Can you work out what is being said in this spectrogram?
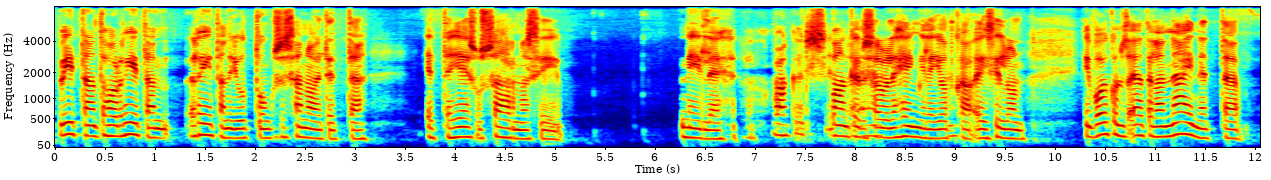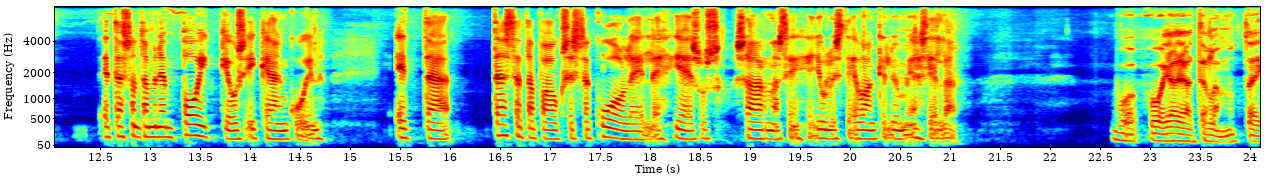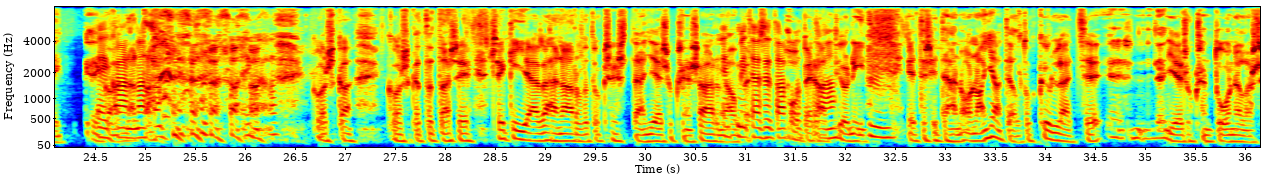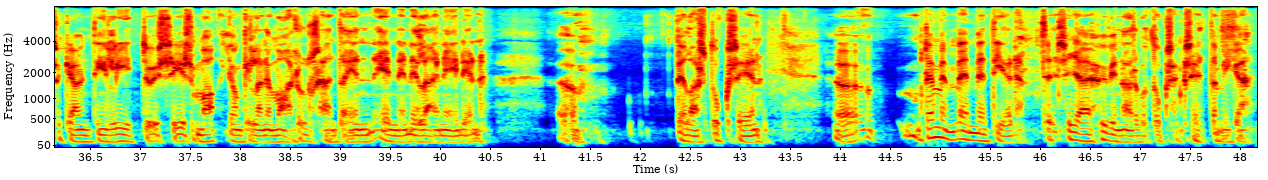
viittaan tuohon Riitan, Riitan juttuun, kun sä sanoit, että, että Jeesus saarnasi niille vankeudessa oleville. hengille, jotka ei silloin... Niin voiko nyt ajatella näin, että, että tässä on tämmöinen poikkeus ikään kuin, että tässä tapauksessa kuolleille Jeesus saarnasi ja julisti evankeliumia siellä voi, voi ajatella, mutta ei, ei, ei kannata. kannata. ei kannata. koska koska tota se, sekin jää vähän arvotukseksi tämä Jeesuksen saarna operaatio. Niin, mm. Että sitähän on ajateltu kyllä, että se Jeesuksen tuonelassa käyntiin liittyisi siis ma, jonkinlainen mahdollisuus häntä en, ennen eläineiden ö, pelastukseen. Ö, mutta emme, emme tiedä. Se, se jää hyvin arvotukseksi, että mikä,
